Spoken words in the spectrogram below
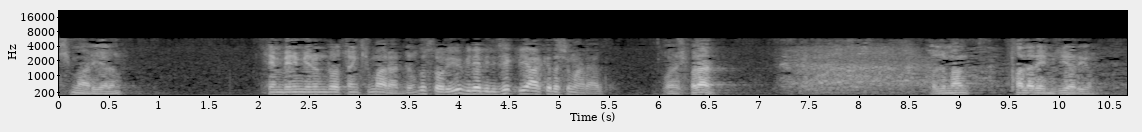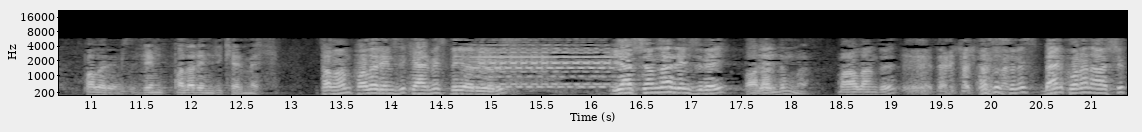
kimi arayalım? Sen benim yanımda olsan kimi arardın? Bu soruyu bilebilecek bir arkadaşımı arardım. Konuşma lan. O zaman Pala Remzi'yi arıyorum. Pala Remzi. Rem, Pala Remzi Kermes. Tamam Pala Remzi Kermes Bey'i arıyoruz. İyi akşamlar Remzi Bey. Bağlandın mı? Bağlandı. Ee, beni seç Nasılsınız? Ben Konan Aşık.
